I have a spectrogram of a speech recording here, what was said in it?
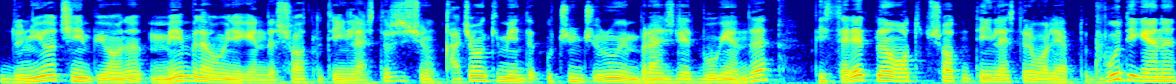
Dunyo chempioni men bilan o'ynaganda shotni tenglashtirish uchun qachonki menda 3-ruin branchlet bo'lganda pistolet bilan otib shotni tenglashtirib olyapti. Bu degani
